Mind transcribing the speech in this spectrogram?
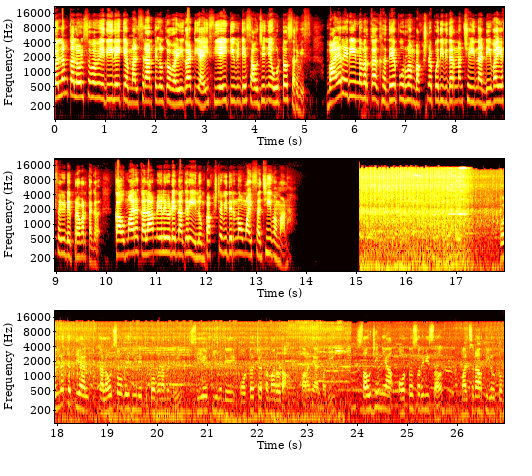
കൊല്ലം കലോത്സവ വേദിയിലേക്ക് മത്സരാർത്ഥികൾക്ക് വഴികാട്ടിയായി സി ഐ ടിയുവിന്റെ സൗജന്യ ഓട്ടോ സർവീസ്. വയറെരിയുന്നവർക്ക് ഹൃദയപൂർവം ഭക്ഷണപ്പൊതി വിതരണം ചെയ്യുന്ന ഡിവൈഎഫ്ഐയുടെ പ്രവർത്തകർ. കൗമാര കലാമേളയുടെ നഗരിയിലും ഭക്ഷണ വിതരണവുമായി സജീവമാണ്. കൊല്ലത്തെത്തിയാൽ കലോത്സവ വേദിയിലേക്ക് പോകണമെങ്കിൽ സി ഐ ടിയുവിന്റെ ഓട്ടോ ചേട്ടന്മാരോട് പറഞ്ഞാൽ മതി. സൗജന്യ ഓട്ടോ സർവീസ് മത്സരാർത്ഥികൾക്കും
